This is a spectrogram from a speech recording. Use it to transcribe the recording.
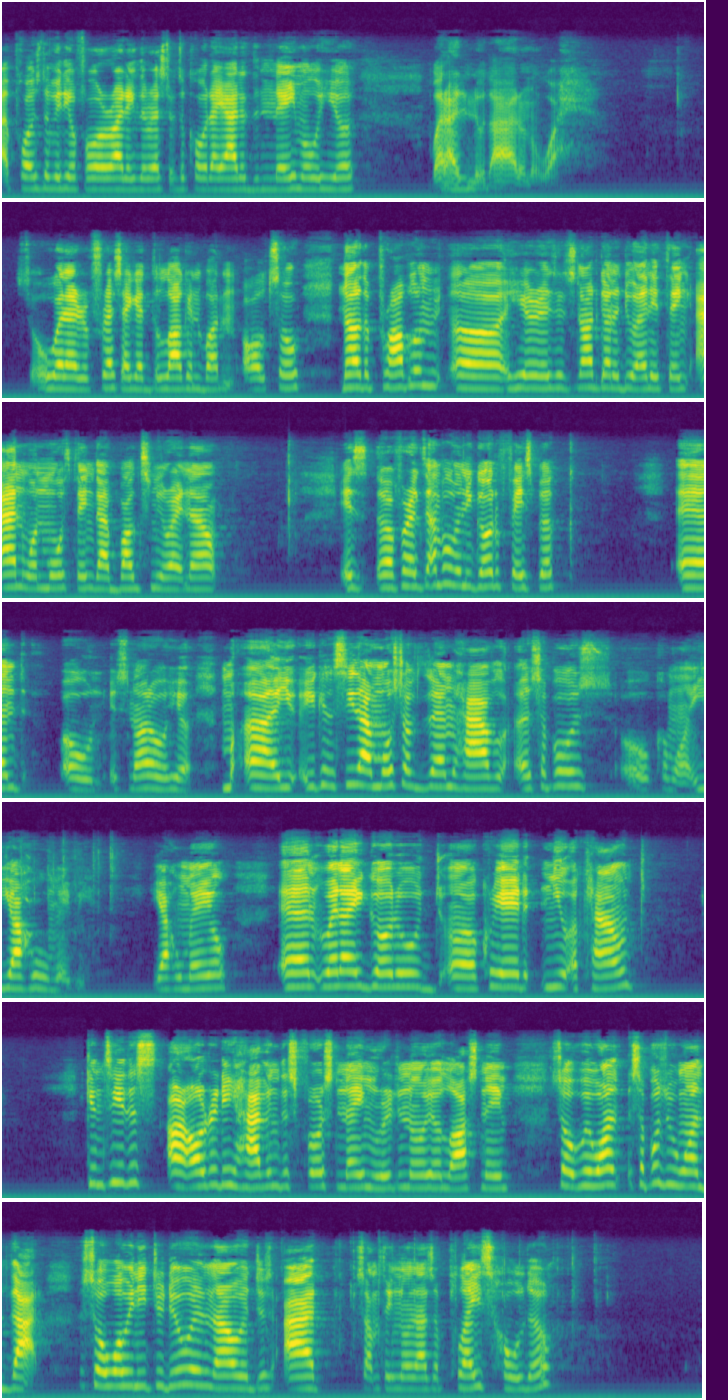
I paused the video for writing the rest of the code. I added the name over here but I didn't do that. I don't know why. So when I refresh I get the login button also. Now the problem uh, here is it's not gonna do anything. And one more thing that bugs me right now is uh, for example when you go to Facebook and oh it's not over here. Uh, you, you can see that most of them have uh, suppose oh come on Yahoo maybe Yahoo Mail. And when I go to uh, create new account you can see this are already having this first name written over your last name. So we want suppose we want that. So what we need to do is now we just add something known as a placeholder.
